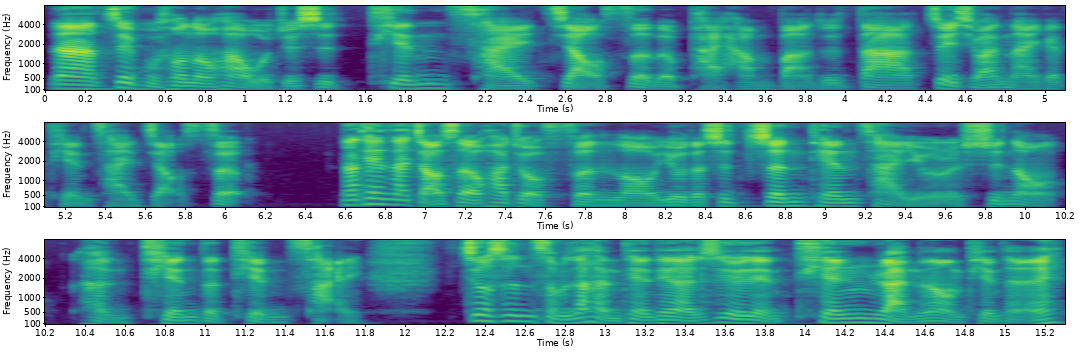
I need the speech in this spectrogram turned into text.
那最普通的话，我觉得是天才角色的排行榜，就是大家最喜欢哪一个天才角色？那天才角色的话就有分喽，有的是真天才，有的是那种。很天的天才，就是什么叫很天的天才？就是有点天然的那种天才。哎，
